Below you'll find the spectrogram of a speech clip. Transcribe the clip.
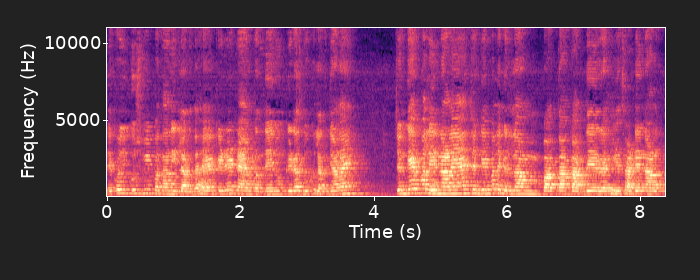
ਦੇਖੋ ਜੀ ਕੁਝ ਵੀ ਪਤਾ ਨਹੀਂ ਲੱਗਦਾ ਹੈ ਕਿਹੜੇ ਟਾਈਮ ਬੰਦੇ ਨੂੰ ਕਿਹੜਾ ਦੁੱਖ ਲੱਗ ਜਾਣਾ ਹੈ। ਚੰਗੇ ਭਲੇ ਨਾਲੇ ਆ ਚੰਗੇ ਭਲੇ ਗੱਲਾਂ, ਬਾਤਾਂ ਕਰਦੇ ਰਹੇ ਸਾਡੇ ਨਾਲ।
